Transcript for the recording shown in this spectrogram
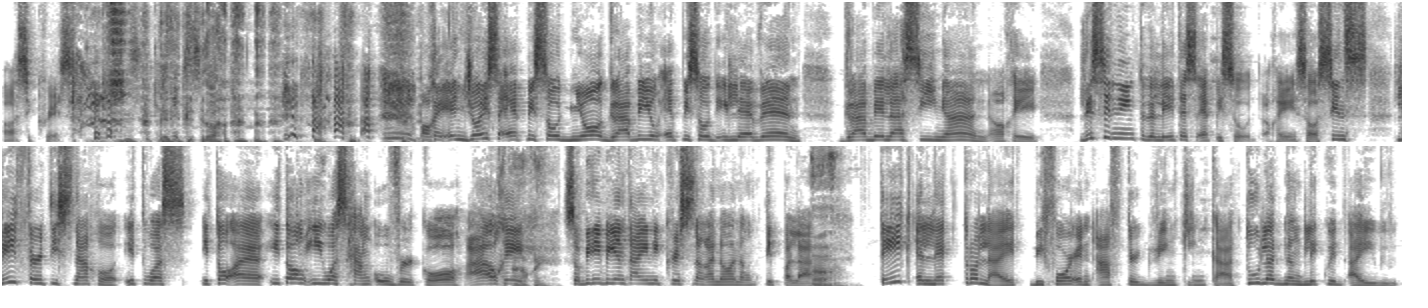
Ah, si Chris. Okay, enjoy sa episode nyo. Grabe yung episode 11. Grabe lasingan. Okay. Listening to the latest episode. Okay. So, since late 30s na ako, it was, ito, ah, ito ang iwas hangover ko. Ah, okay. Ah, okay. So, binibigyan tayo ni Chris ng ano, ng tip pala. Oo. Take electrolyte before and after drinking ka tulad ng liquid IV,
